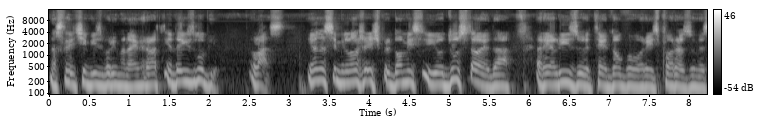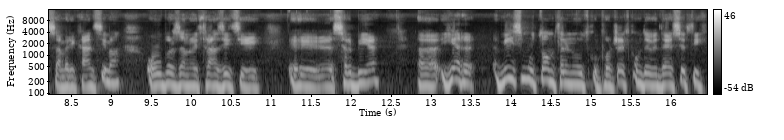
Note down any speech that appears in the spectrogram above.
na sledećim izborima najvjerojatnije da izgubi vlast. I onda se Milošević predomisli i odustao je da realizuje te dogovore i sporazume sa Amerikancima o ubrzanoj tranziciji e, Srbije, e, jer mi smo u tom trenutku, početkom 90-ih,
